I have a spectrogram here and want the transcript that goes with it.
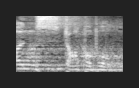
Unstoppable.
